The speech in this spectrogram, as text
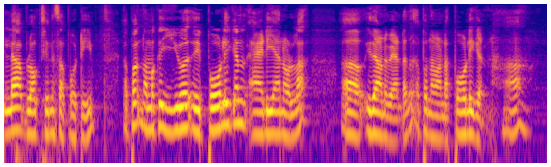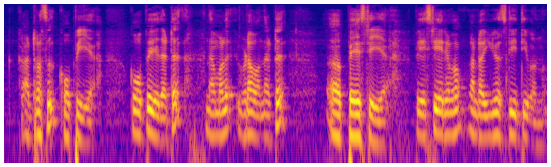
എല്ലാ ബ്ലോക്ക് ചെയിനും സപ്പോർട്ട് ചെയ്യും. അപ്പം നമുക്ക് യു പോളിഗൺ ആഡ് ചെയ്യാനുള്ള ഇതാണ് വേണ്ടത്. അപ്പം വേണ്ട പോളിഗൺ. ആ അഡ്രസ്സ് കോപ്പി ചെയ്യുക. കോപ്പി ചെയ്തിട്ട് നമ്മൾ ഇവിടെ വന്നിട്ട് പേസ്റ്റ് ചെയ്യുക. പേസ്റ്റ് ചെയ്യുമ്പോൾ കണ്ടോ യു എസ് ഡി ടി വന്നു.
